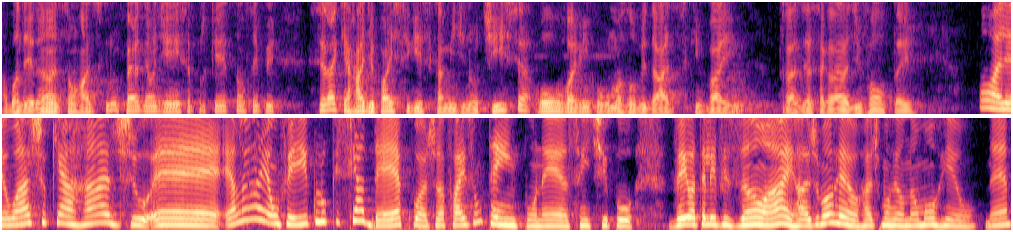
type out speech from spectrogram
a Bandeirantes, são rádios que não perdem audiência porque estão sempre. Será que a rádio vai seguir esse caminho de notícia ou vai vir com algumas novidades que vai trazer essa galera de volta aí? Olha, eu acho que a rádio é, ela é um veículo que se adequa já faz um tempo, né? Assim, tipo, veio a televisão, ai, rádio morreu, rádio morreu, não morreu, né?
